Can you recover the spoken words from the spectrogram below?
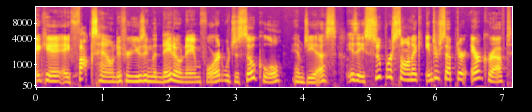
aka a Foxhound if you're using the NATO name for it, which is so cool, MGS, is a supersonic interceptor aircraft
